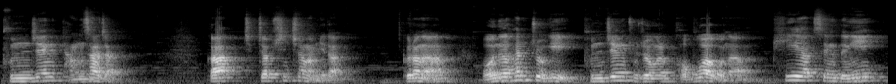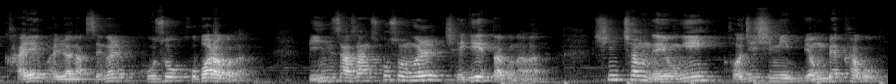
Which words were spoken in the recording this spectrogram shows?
분쟁 당사자가 직접 신청합니다. 그러나 어느 한쪽이 분쟁 조정을 거부하거나 피해 학생 등이 가해 관련 학생을 고소 고발하거나 민사상 소송을 제기했다거나 신청 내용이 거짓임이 명백하고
